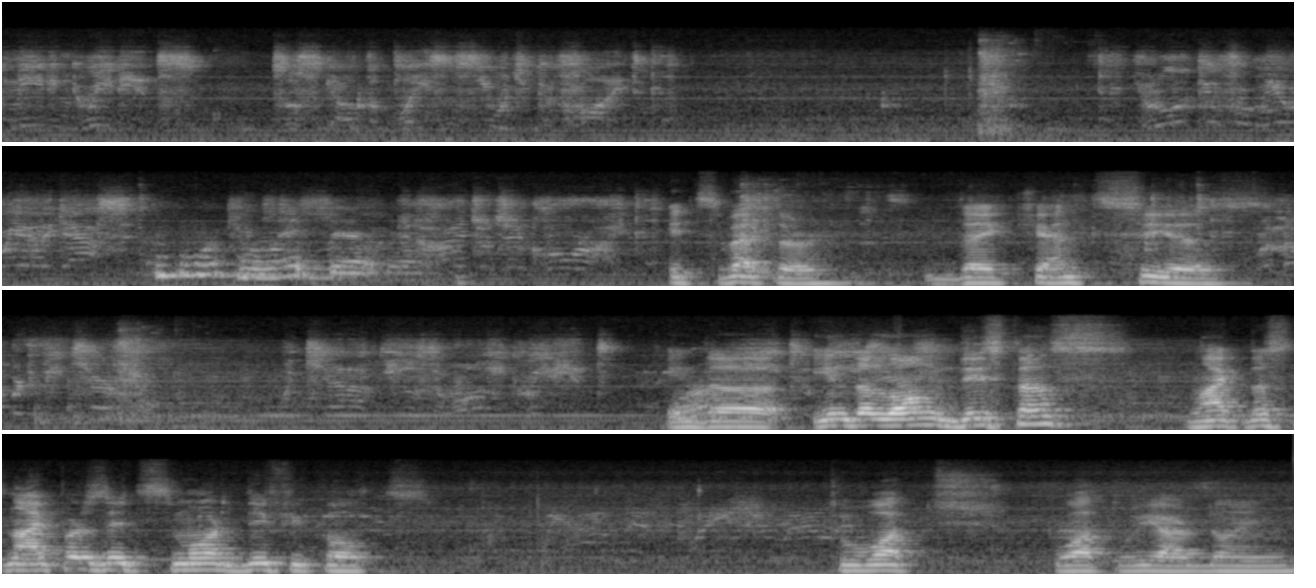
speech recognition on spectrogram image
to need ingredients. So scout the place and see what you can find. You're looking for muriatic acid what you made there? and hydrogen chloride. It's better. They can't see us. Remember to be careful. We cannot use the wrong ingredient. In the in the long distance, like the snipers, it's more difficult to watch what we are doing.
